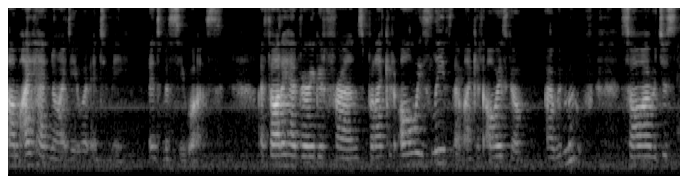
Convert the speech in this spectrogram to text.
Um, I had no idea what intimacy intimacy was. I thought I had very good friends, but I could always leave them. I could always go. I would move, so I would just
